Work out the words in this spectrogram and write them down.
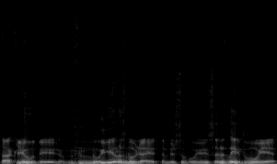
Так, люди, ну і розмовляють там між собою. І серед них двоє е,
